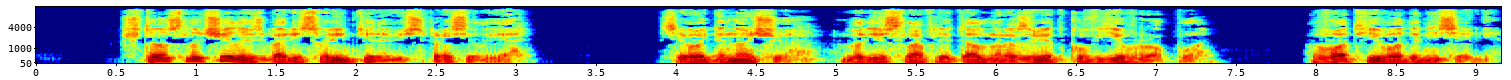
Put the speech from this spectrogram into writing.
— Что случилось, Борис Валентинович? — спросил я. Сегодня ночью Владислав летал на разведку в Европу. Вот его донесение.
